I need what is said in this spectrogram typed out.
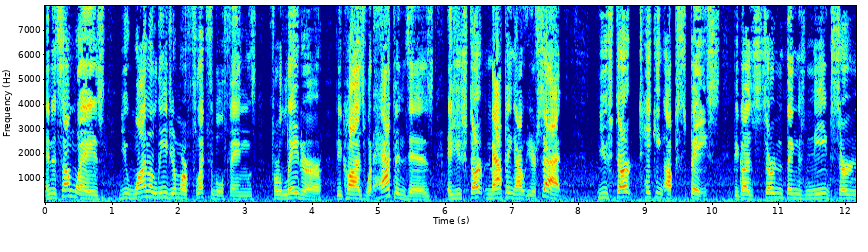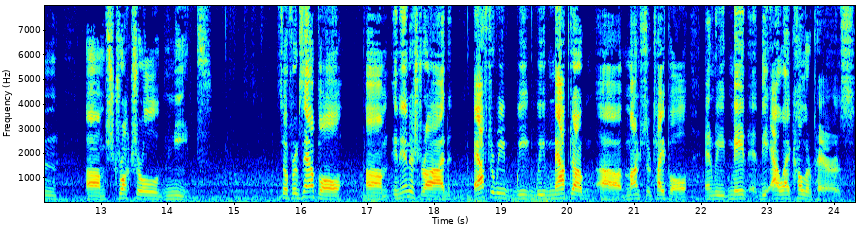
And in some ways, you want to leave your more flexible things for later because what happens is, as you start mapping out your set, you start taking up space because certain things need certain um, structural needs. So, for example, um, in Innistrad, after we, we, we mapped out uh, monster typal and we made the ally color pairs,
